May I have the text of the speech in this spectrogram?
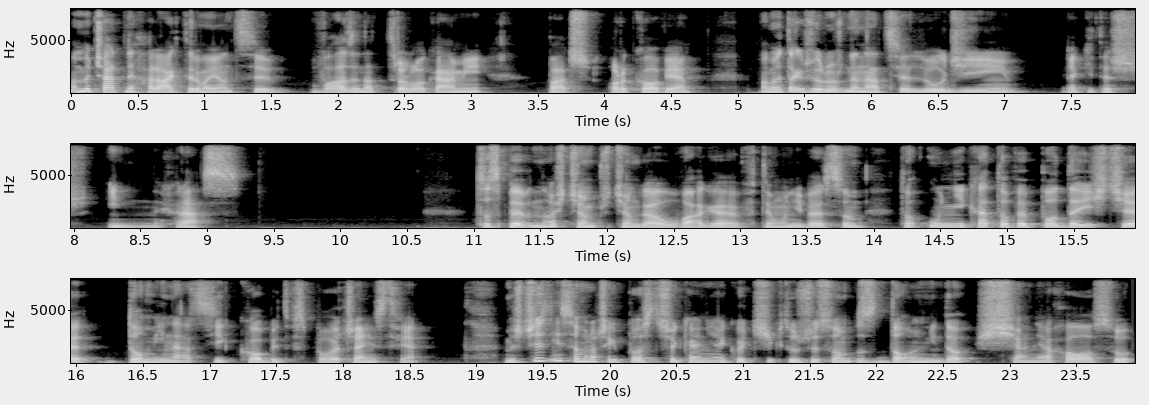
Mamy czarny charakter mający władzę nad trolokami, patrz orkowie. Mamy także różne nacje ludzi, jak i też innych ras. Co z pewnością przyciąga uwagę w tym uniwersum, to unikatowe podejście dominacji kobiet w społeczeństwie. Mężczyźni są raczej postrzegani jako ci, którzy są zdolni do siania chaosu,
